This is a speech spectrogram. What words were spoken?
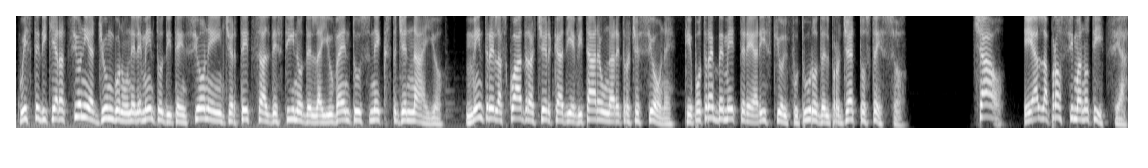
Queste dichiarazioni aggiungono un elemento di tensione e incertezza al destino della Juventus next gennaio, mentre la squadra cerca di evitare una retrocessione che potrebbe mettere a rischio il futuro del progetto stesso. Ciao e alla prossima notizia!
